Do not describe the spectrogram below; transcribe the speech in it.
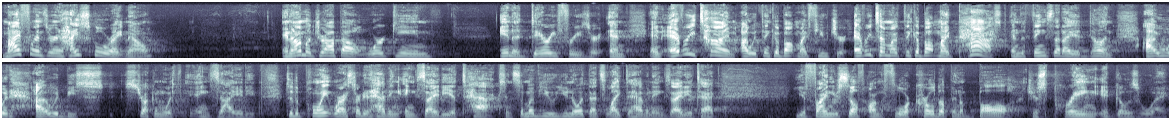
my friends are in high school right now, and I'm a dropout working in a dairy freezer. And, and every time I would think about my future, every time I would think about my past and the things that I had done, I would, I would be struck with anxiety to the point where I started having anxiety attacks. And some of you, you know what that's like to have an anxiety attack. You find yourself on the floor curled up in a ball, just praying it goes away.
